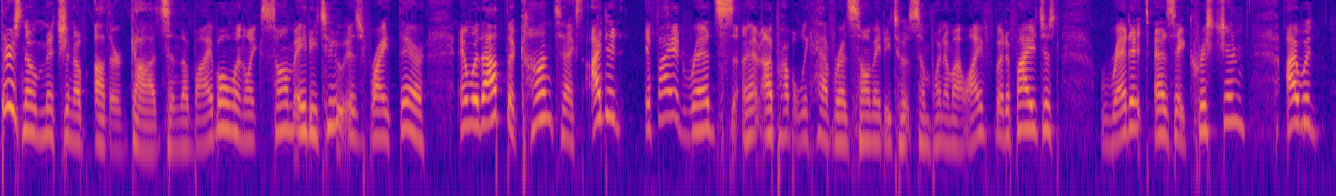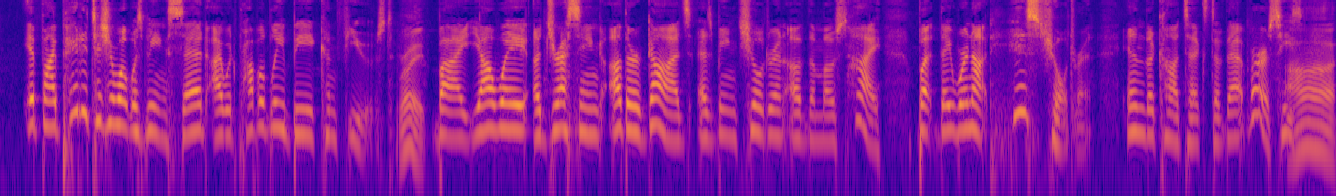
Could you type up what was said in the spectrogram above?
there's no mention of other gods in the Bible, when like Psalm 82 is right there. And without the context, I did. If I had read, and I probably have read Psalm 82 at some point in my life, but if I just read it as a Christian, I would. If I paid attention to what was being said, I would probably be confused Right. by Yahweh addressing other gods as being children of the Most High, but they were not His children in the context of that verse. He's Ah,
